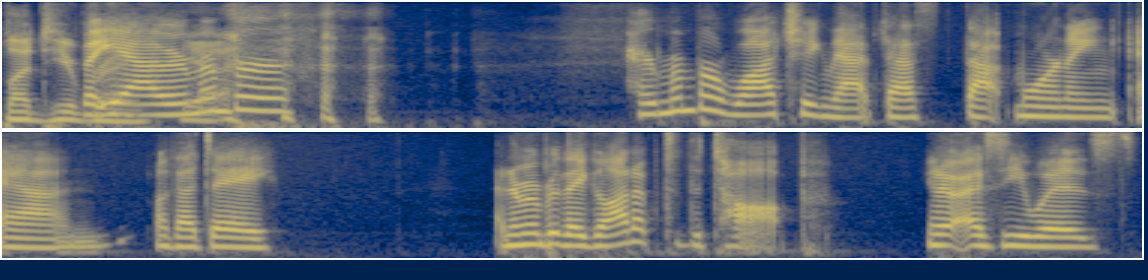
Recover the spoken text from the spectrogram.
Blood to your But brain. yeah, I remember, I remember watching that that that morning and or that day, and I remember they got up to the top, you know, as he was,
